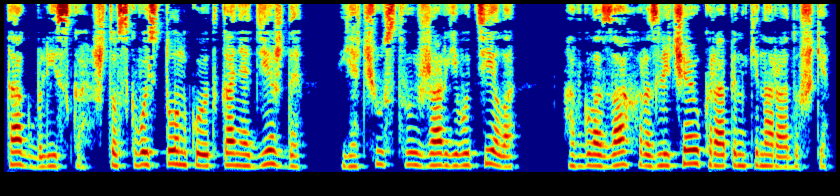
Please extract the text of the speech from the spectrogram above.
Так близко, что сквозь тонкую ткань одежды я чувствую жар его тела, а в глазах различаю крапинки на радужке.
